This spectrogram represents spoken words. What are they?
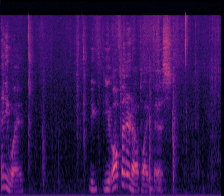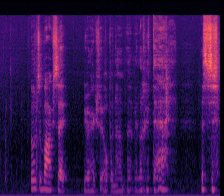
anyway, you you open it up like this. Oh, it's a box that You actually open up. Let me look at that. This is.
